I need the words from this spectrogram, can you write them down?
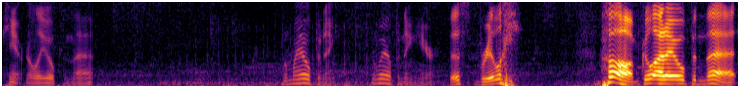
Can't really open that. What am I opening? What am I opening here? This? Really? oh, I'm glad I opened that.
